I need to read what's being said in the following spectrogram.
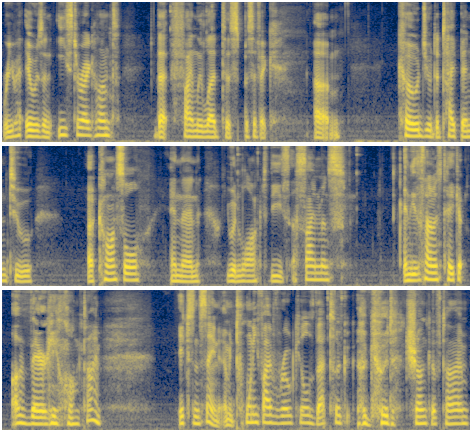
where you it was an Easter egg hunt that finally led to specific um, codes you had to type into a console, and then you unlocked these assignments. And these assignments take a very long time. It's insane. I mean, 25 road kills, that took a good chunk of time.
